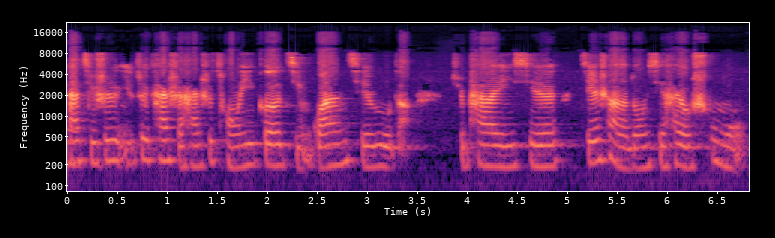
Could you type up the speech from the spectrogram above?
他其实最开始还是从一个景观切入的，去拍了一些街上的东西，还有树木。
